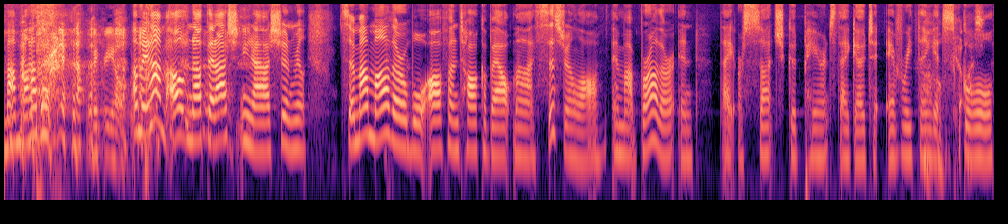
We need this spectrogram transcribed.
my mother. very old. I mean, I'm old enough that I, sh- you know, I shouldn't really. So my mother will often talk about my sister-in-law and my brother, and they are such good parents. They go to everything at school,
